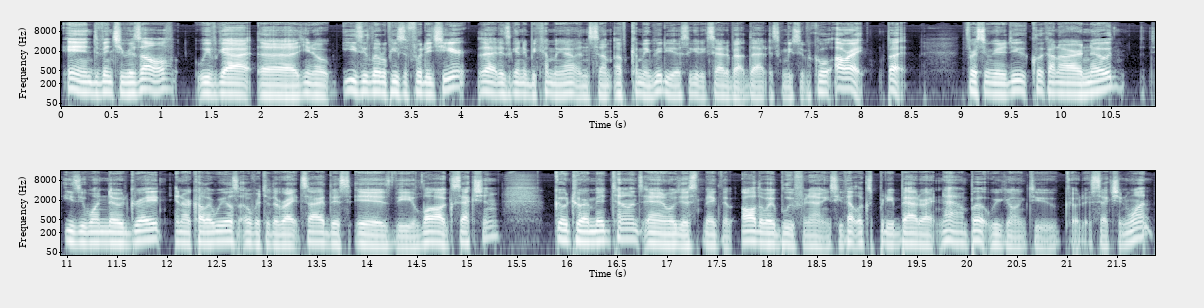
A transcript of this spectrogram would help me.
in DaVinci Resolve, we've got uh, you know, easy little piece of footage here that is going to be coming out in some upcoming videos, so get excited about that. It's going to be super cool. Alright, but first thing we're going to do, click on our node, easy one node grade in our color wheels over to the right side. This is the log section go to our midtones and we'll just make them all the way blue for now. You see that looks pretty bad right now, but we're going to go to section one,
